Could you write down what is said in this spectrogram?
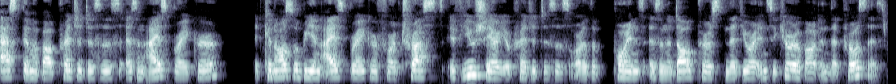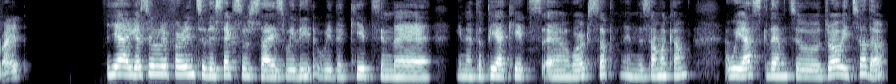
ask them about prejudices as an icebreaker. It can also be an icebreaker for trust if you share your prejudices or the points as an adult person that you are insecure about in that process, right? Yeah, I guess you're referring to this exercise we did with the kids in the in Etopia Kids uh, workshop in the summer camp. We asked them to draw each other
